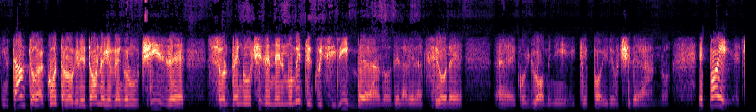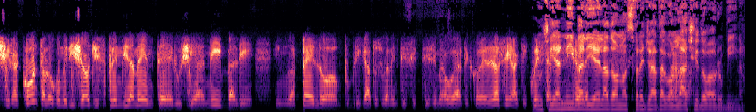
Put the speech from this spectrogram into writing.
Intanto raccontano che le donne che vengono uccise son, vengono uccise nel momento in cui si liberano della relazione eh, con gli uomini che poi le uccideranno. E poi ci raccontano, come dice oggi splendidamente Lucia Annibali in un appello pubblicato sulla 27 ora del Corriere della Sera, che questa Lucia Annibali è la donna sfregiata con no. l'acido a rubino.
